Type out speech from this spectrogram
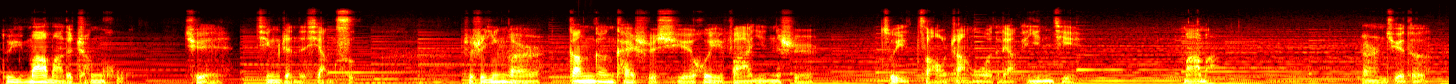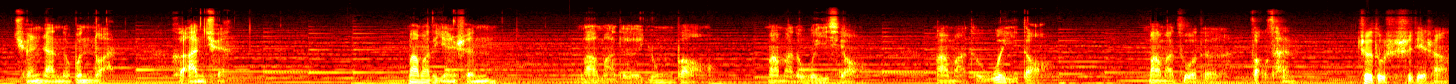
对于妈妈的称呼却惊人的相似。这是婴儿刚刚开始学会发音时最早掌握的两个音节，妈妈。让人觉得全然的温暖和安全。妈妈的眼神，妈妈的拥抱，妈妈的微笑，妈妈的味道，妈妈做的早餐，这都是世界上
